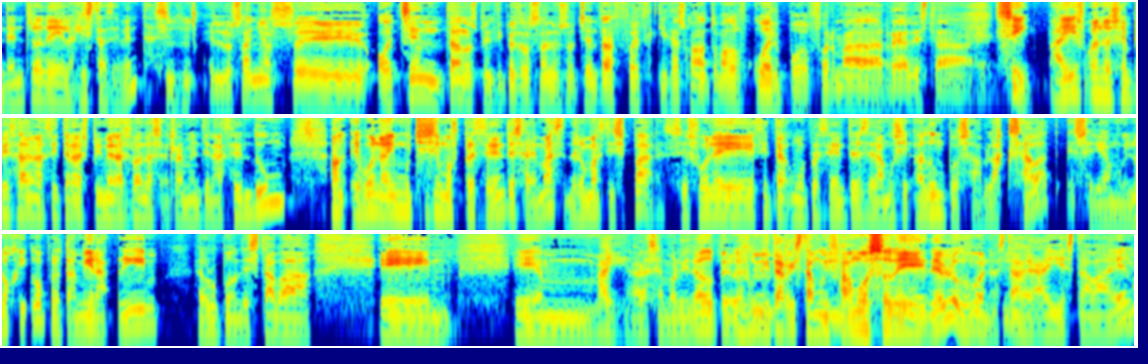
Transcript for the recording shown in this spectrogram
dentro de las listas de ventas. En los años 80, eh, los principios de los años 80, fue quizás cuando ha tomado cuerpo, forma real esta... Sí, ahí es cuando se empiezan a citar las primeras bandas que realmente nacen Doom. Aunque, bueno, hay muchísimos precedentes, además, de lo más dispar. Se suele citar como precedentes de la música Doom, pues a Black Sabbath, sería muy lógico, pero también a Cream, el grupo donde estaba... Eh, ay, ahora se me ha olvidado, pero es un mm. guitarrista muy famoso de, de blues. Bueno, está, mm. ahí estaba él.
